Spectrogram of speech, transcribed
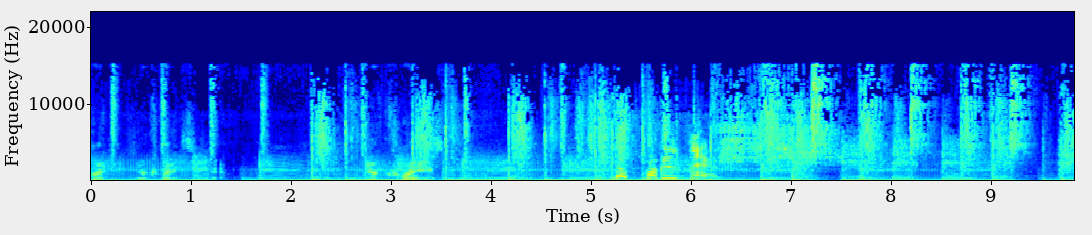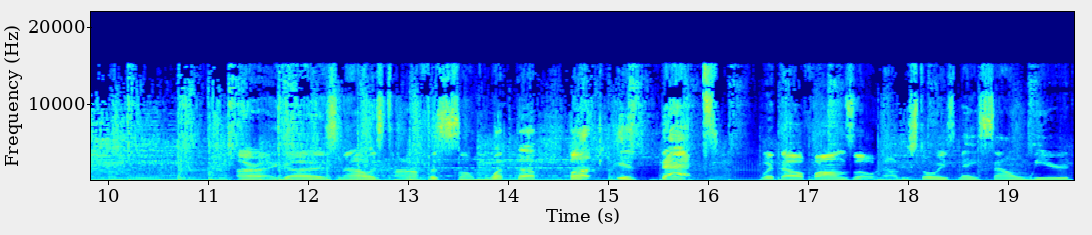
crazy. You're crazy. The fuck is that? All right, guys. Now it's time for some what the fuck is that with Alfonso. Now, these stories may sound weird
